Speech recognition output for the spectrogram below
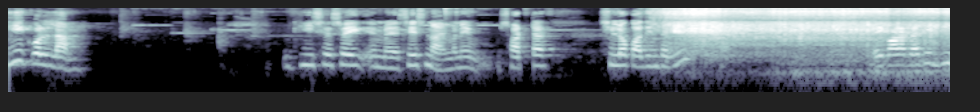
ঘি করলাম। ঘি শেষ হয়ে মানে শেষ নয় মানে শর্টটা ছিল কদিন থেকেই। এই কড়াটাতে ঘি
